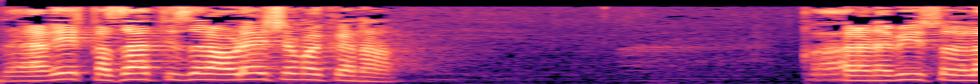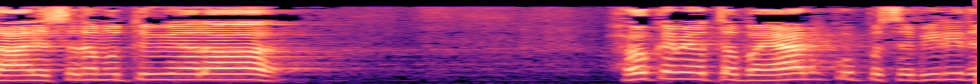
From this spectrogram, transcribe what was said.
دا هغه قضا ته زرا وړې شمه کنه قال نبی صلی الله علیه وسلم تو ویلا حکم یو ته بیان کو په سبیل د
